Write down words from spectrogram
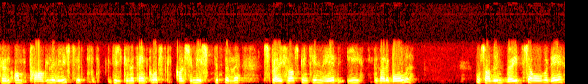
hun antageligvis, de kunne tenke oss, kanskje mistet denne sprayflasken sin ned i det derre bålet. Og så hadde hun bøyd seg over det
